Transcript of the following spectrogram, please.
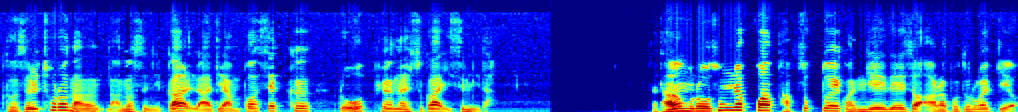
그것을 초로 나눴으니까 라디안 퍼 세크로 표현할 수가 있습니다. 자, 다음으로 속력과 각속도의 관계에 대해서 알아보도록 할게요.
